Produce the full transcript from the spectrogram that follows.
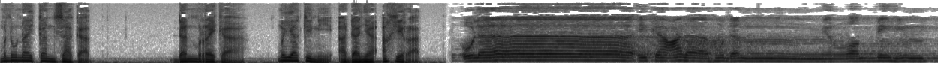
menunaikan zakat, dan mereka meyakini adanya akhirat. أولئك على هدى من ربهم وأولئك هم المفلحون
